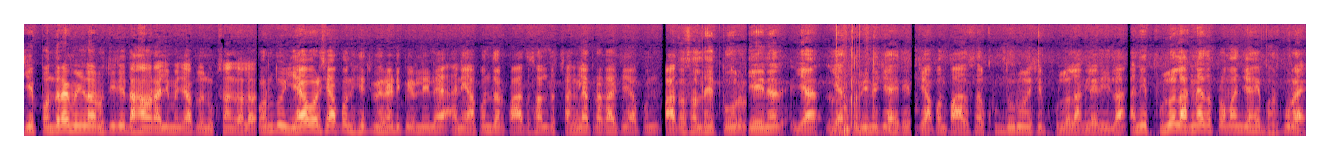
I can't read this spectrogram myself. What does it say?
जे पंधरा मिळणार होती ते दहावर आली म्हणजे आपलं नुकसान झालं. परंतु या वर्षी आपण हेच व्हेरायटी पेरलेली आहे आणि आपण जर पाहत असाल तर चांगल्या प्रकारचे आपण पाहत असाल तर हे तूर जे या या तुरीने जे आहे ते जे आपण पाहत असाल खूप दुरून अशी फुलं लागलेली हिला. आणि फुलं लागण्याचं प्रमाण जे आहे भरपूर आहे.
